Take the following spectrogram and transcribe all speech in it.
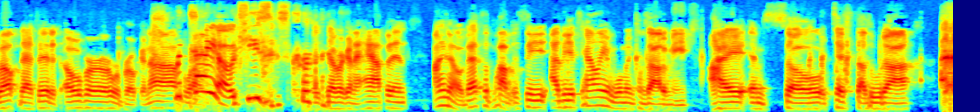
"Well, that's it. It's over. We're broken up." Like, Matteo, Jesus Christ. it's never going to happen. I know that's the problem. See, uh, the Italian woman comes out of me. I am so testadura.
